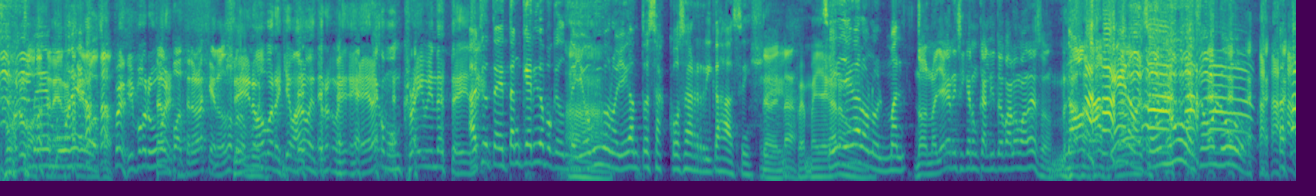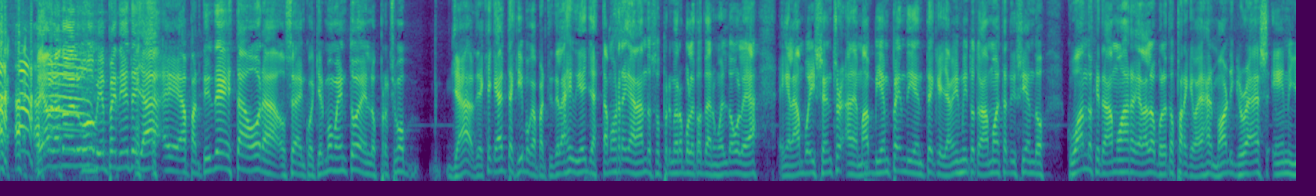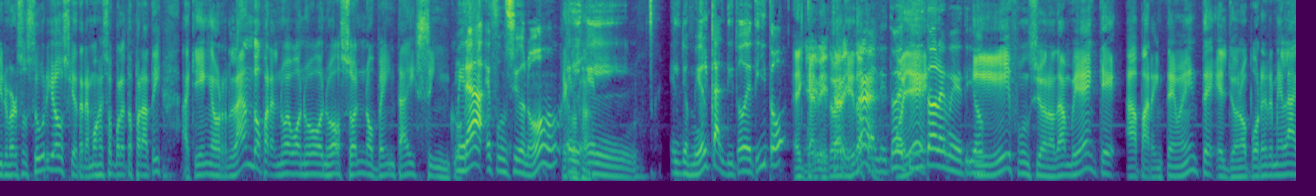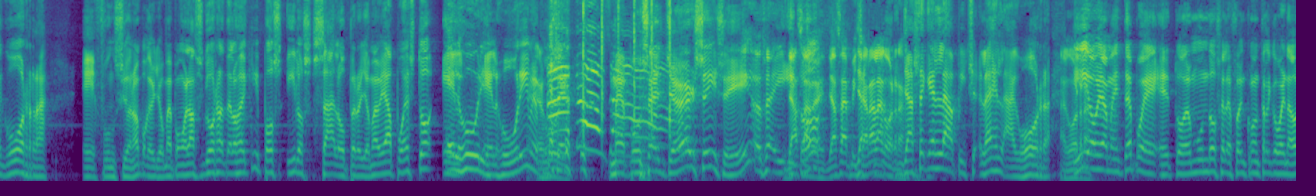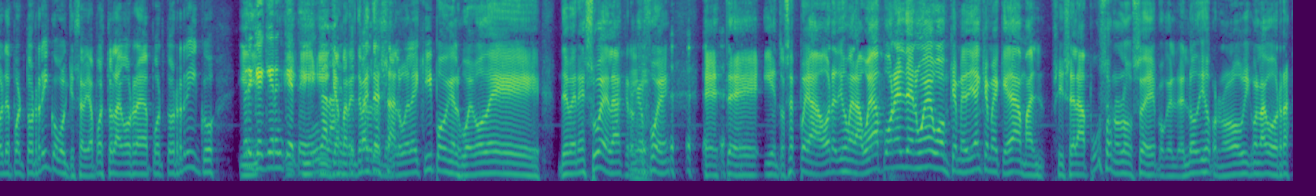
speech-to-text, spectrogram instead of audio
por Un Uber. muero. asqueroso. Pedí por Este es Uber. Un postrero asqueroso. Sí, pero no, pero es que, mano, me entró- me- era como un craving de este. Hacho, ustedes están queridos porque donde yo vivo no llegan todas esas cosas ricas así. Sí, De verdad. pues me Sí llegaron. llega lo normal. No, no llega ni siquiera un caldito de paloma de eso. No, más menos, eso es un lujo, eso es un lujo. Estoy hablando de lujo, bien pendiente ya eh, a partir de esta hora, o sea, en cualquier momento, en los próximos, ya, tienes que quedarte aquí porque a partir de las 10 ya estamos regalando esos primeros boletos de Anuel AA en el Amway Center. Además, bien pendiente que ya mismito te vamos a estar diciendo cuándo es que te vamos a regalar los boletos para que vayas al Mardi Gras en Universal Studios, que tenemos esos boletos para ti aquí en Orlando para el nuevo, nuevo, nuevo Sol 95. Mira, eh, funcionó el, el, Dios mío, el caldito de Tito. El ¿Viste, caldito de? Tito. El caldito de Tito le metió. Y funcionó también que aparentemente el yo no ponerme la gorra eh, funcionó porque yo me pongo las gorras de los equipos y los salo, pero yo me había puesto el, El jury. El jury, me El puse, me puse el jersey, sí. O sea, y, Ya y todo. sabes, ya sabes, pichar a la gorra. Ya sé que es la, pich- la- es la gorra. La gorra. Y obviamente, pues eh, todo el mundo se le fue en contra del gobernador de Puerto Rico porque se había puesto la gorra de Puerto Rico. ¿Pero y qué quieren que y- y- tenga? Y, La que aparentemente brutal. saló el equipo en el juego de, de Venezuela, creo que fue. este Y entonces, pues ahora dijo, me la voy a poner de nuevo, aunque me digan que me queda mal. Si se la puso, no lo sé, porque él, él lo dijo, pero no lo vi con la gorra.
